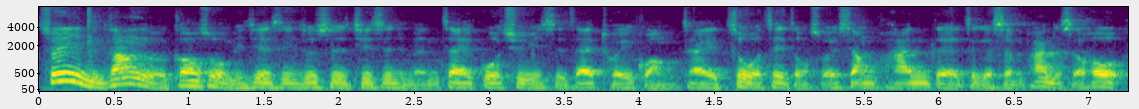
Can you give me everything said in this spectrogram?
所以你刚刚有告诉我们一件事情，就是其实你们在过去一直在推广，在做这种所谓相关的这个审判的时候，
